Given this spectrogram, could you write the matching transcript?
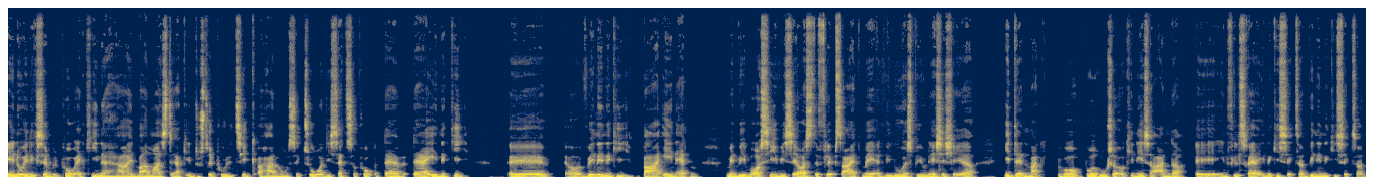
endnu et eksempel på, at Kina har en meget, meget stærk industripolitik og har nogle sektorer, de satser på. Og der, der er energi øh, og vindenergi bare en af dem. Men vi må også sige, at vi ser også det flip side med, at vi nu har spionagesager i Danmark, hvor både russer og kineser og andre øh, infiltrerer energisektoren, vindenergisektoren,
